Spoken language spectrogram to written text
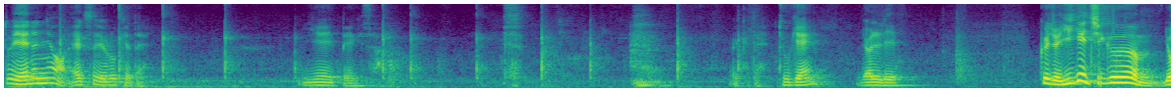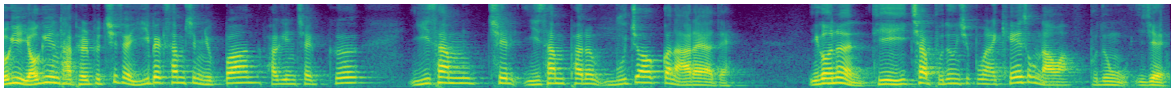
또 얘는요 x 이렇게 돼. 2a 빼기 4 이렇게 돼. 두 개. 연립. 그죠? 이게 지금 여기 여기는 다 별표 치세요. 236번 확인 체크 237, 238은 무조건 알아야 돼. 이거는 뒤에 2차 부등식뿐만 아니라 계속 나와. 부등 이제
